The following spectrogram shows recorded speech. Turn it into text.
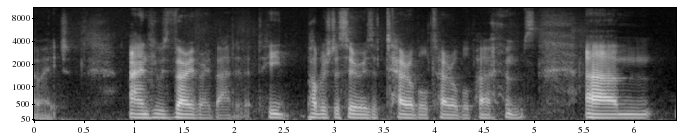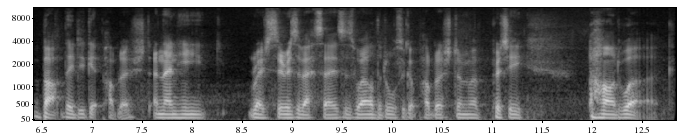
uh, 08. And he was very, very bad at it. He published a series of terrible, terrible poems. Um, but they did get published. And then he wrote a series of essays as well that also got published and were pretty hard work.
